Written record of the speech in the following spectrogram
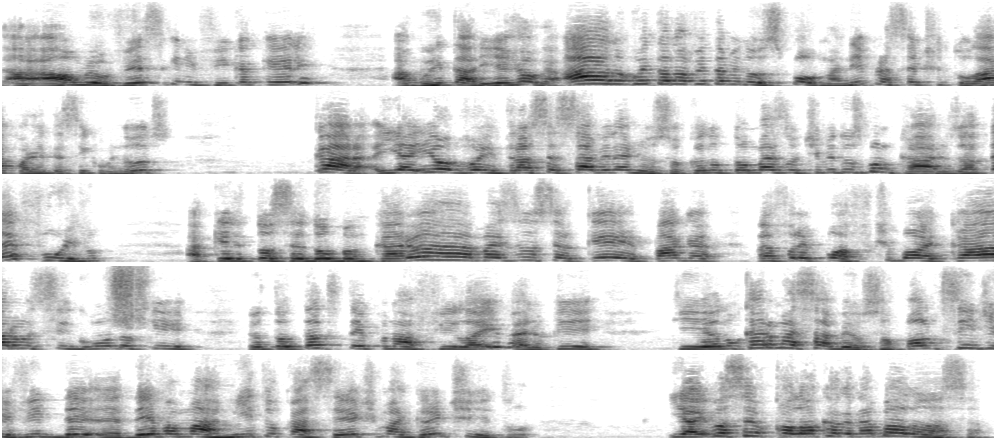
Ao meu ver, significa que ele aguentaria jogar. Ah, não aguenta 90 minutos. Pô, mas nem para ser titular 45 minutos. Cara, e aí eu vou entrar, você sabe, né, Nilson, que eu não tô mais no time dos bancários. Eu até fui, viu? Aquele torcedor bancário, ah, mas não sei o quê, paga. Mas eu falei, pô, futebol é caro, e segundo que eu tô tanto tempo na fila aí, velho, que, que eu não quero mais saber. O São Paulo que se individe, de- eh, deva marmita e o cacete, mas ganha título. E aí você coloca na balança.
